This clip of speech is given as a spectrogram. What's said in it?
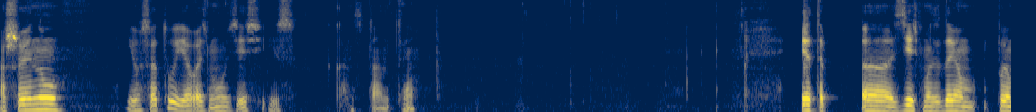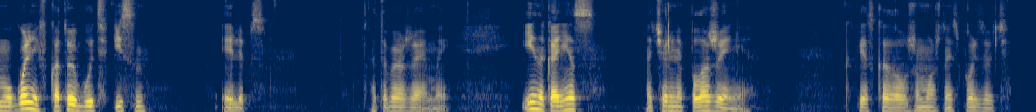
А ширину и высоту я возьму здесь из константы. Это э, здесь мы задаем прямоугольник, в который будет вписан эллипс, отображаемый. И, наконец, начальное положение. Как я сказал, уже можно использовать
